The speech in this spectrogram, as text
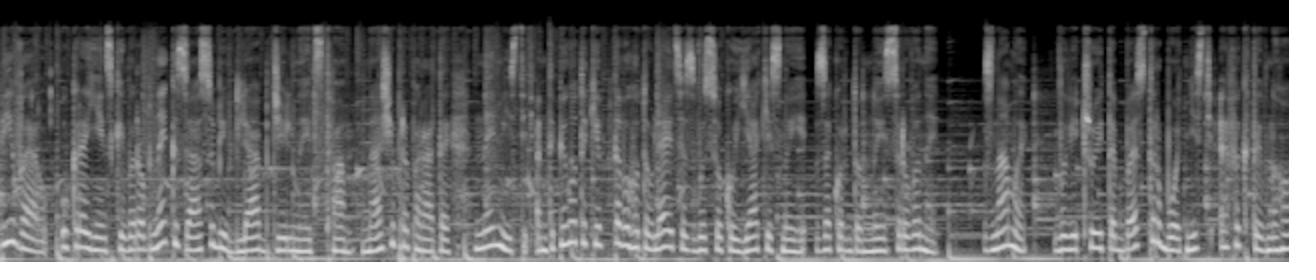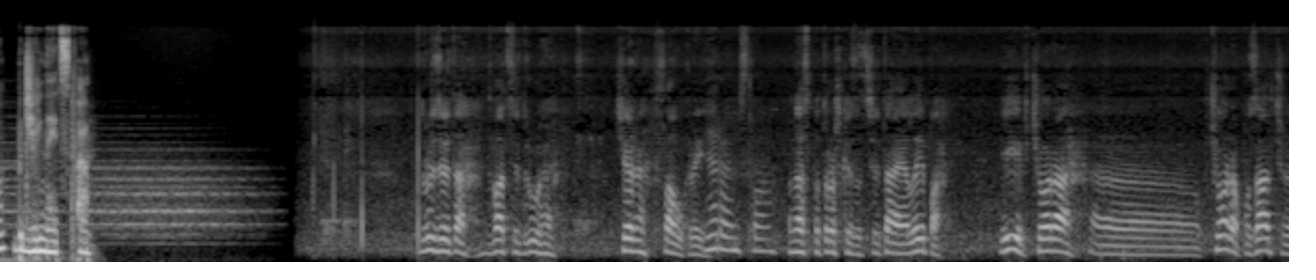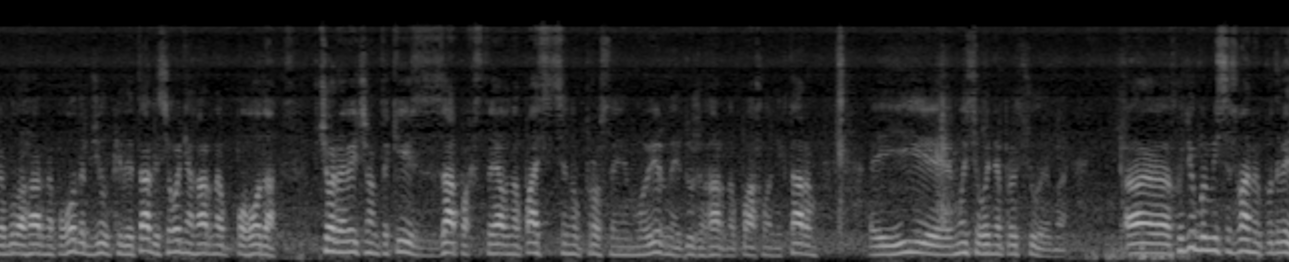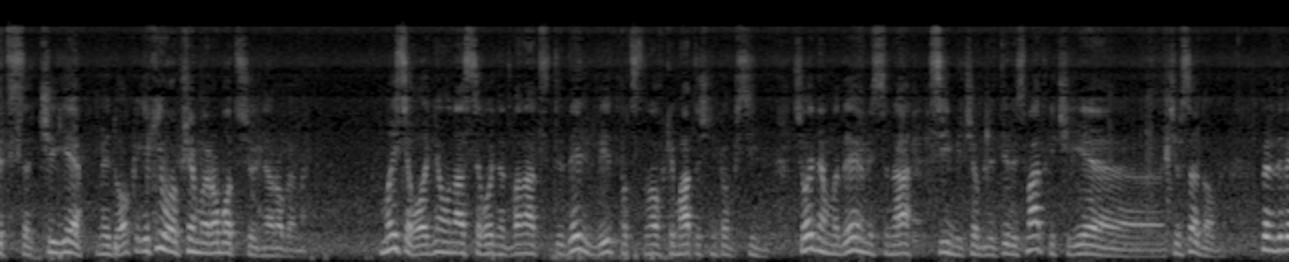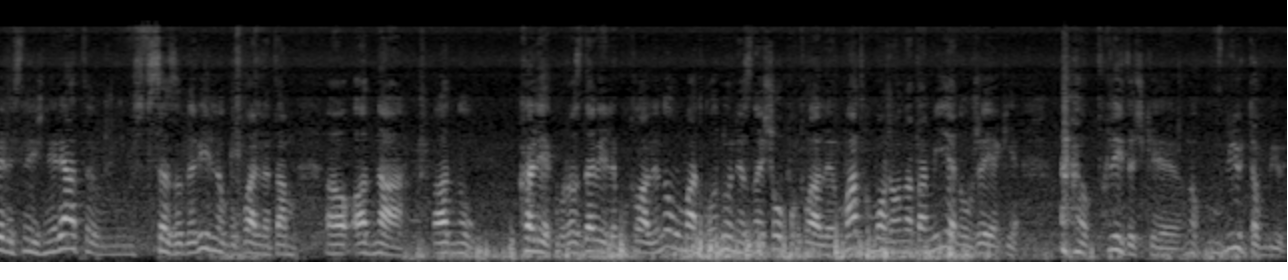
Півел український виробник засобів для бджільництва. Наші препарати не містять антибіотиків та виготовляються з високоякісної закордонної сировини. З нами ви відчуєте безтурботність ефективного бджільництва. Друзі, так, 22 червня, слава Україні! Героям слава. У нас потрошки зацвітає липа. І вчора, е, вчора, позавчора була гарна погода, бджілки літали. Сьогодні гарна погода. Вчора вечором такий запах стояв на пасіці, ну просто неймовірний, дуже гарно пахло нектаром. І ми сьогодні працюємо. Хотів би місце з вами подивитися, чи є медок, які взагалі ми роботи сьогодні робимо. Ми сьогодні, у нас сьогодні 12-й день від постановки маточників в сім'ї. Сьогодні ми дивимося на сім'ї, чи облетілись матки, чи є, чи все добре. Передивились нижній ряд, все задовільно, буквально там одна, одну калеку роздавили, поклали нову матку, одну не знайшов, поклали матку, може вона там і є, ну вже є. В кліточки, ну, вб'ють та вб'ють.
